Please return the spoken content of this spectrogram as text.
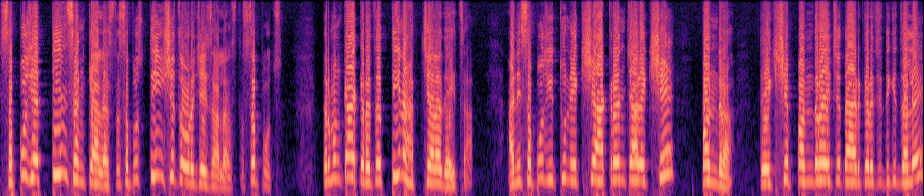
सपोज या तीन संख्या आल्या असतं सपोज तीनशे चौवेचाळीस झालं असतं. सपोज तर मग काय करायचं? तीन हातच्याला द्यायचा. आणि सपोज इथून एकशे अकरा आणि चार एकशे पंधरा. तर एकशे पंधरा याच्यात ऍड करायचे ते किती झाले?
